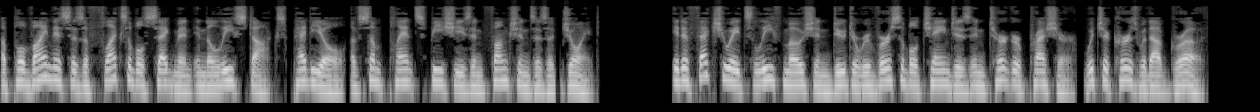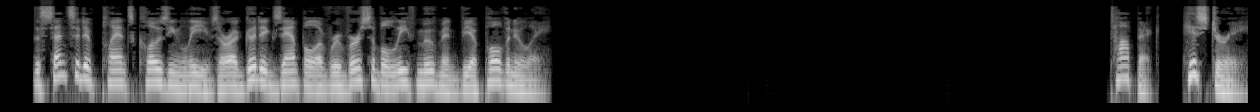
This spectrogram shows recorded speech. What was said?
A pulvinus is a flexible segment in the leaf stalks petiole of some plant species and functions as a joint. It effectuates leaf motion due to reversible changes in turgor pressure, which occurs without growth. The sensitive plant's closing leaves are a good example of reversible leaf movement via pulvinuli. History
